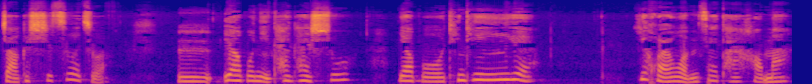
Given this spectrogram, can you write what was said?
找个事做做。嗯，要不你看看书，要不听听音乐。一会儿我们再谈好吗？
